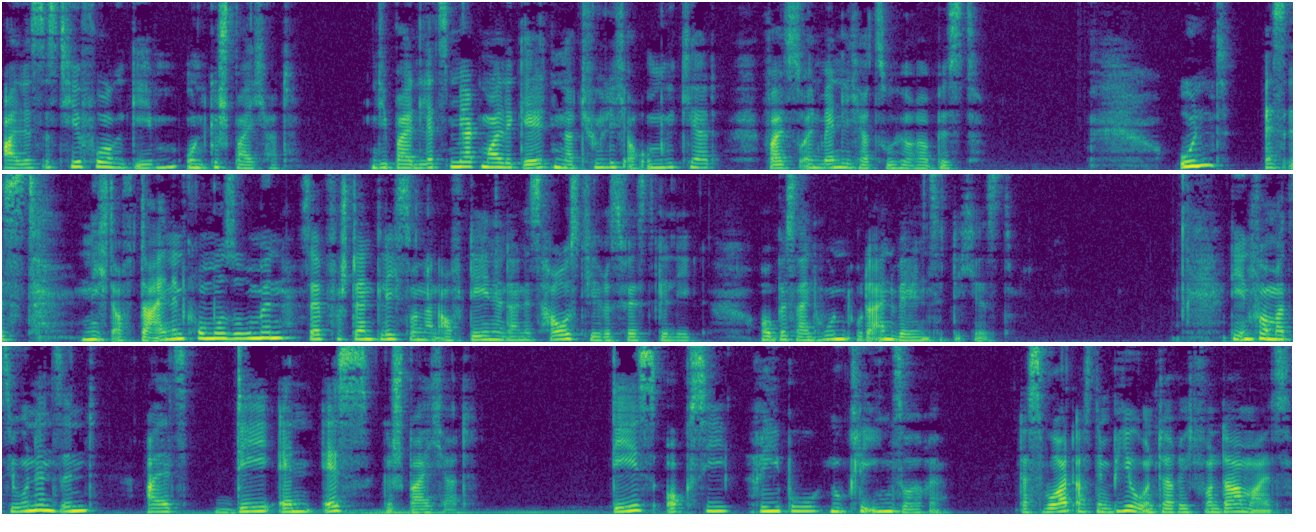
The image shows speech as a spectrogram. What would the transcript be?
alles ist hier vorgegeben und gespeichert. Die beiden letzten Merkmale gelten natürlich auch umgekehrt, falls du ein männlicher Zuhörer bist. Und es ist nicht auf deinen Chromosomen selbstverständlich, sondern auf denen deines Haustieres festgelegt, ob es ein Hund oder ein Wellensittich ist. Die Informationen sind als DNS gespeichert. Desoxyribonukleinsäure. Das Wort aus dem Biounterricht von damals.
